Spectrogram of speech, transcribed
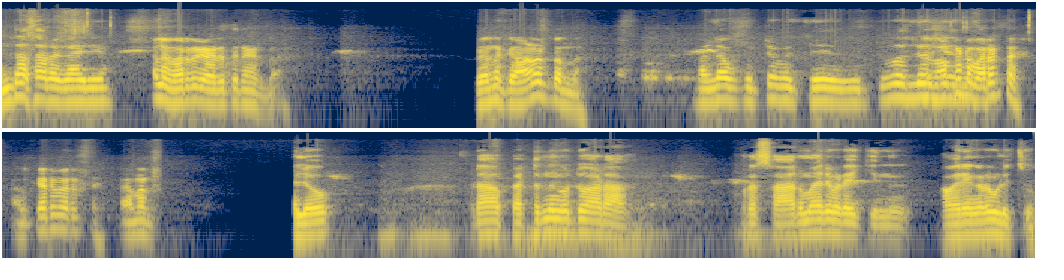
എന്താ സാറേ കാര്യം? അല്ല വേറൊരു കാര്യത്തിനല്ല ഒന്ന്. കാണട്ടെന്ന് വല്ല കുറ്റം നോക്കട്ടെ വരട്ടെ. ആൾക്കാർ വരട്ടെ. കാണട്ടെ. ഹലോ. എടാ പെട്ടെന്ന് ഇങ്ങോട്ട് വാടാ. കുറെ സാറുമാർ ഇവിടെ അവരെ കൂടെ വിളിച്ചു.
